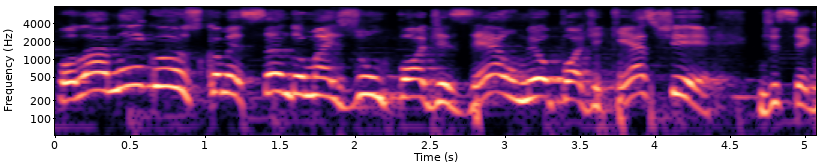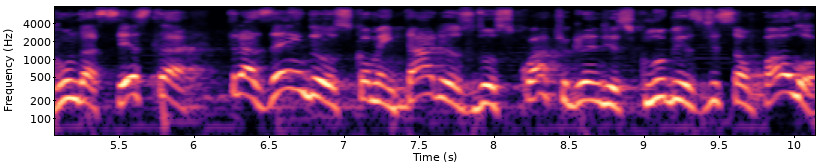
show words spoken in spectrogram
Olá, amigos! Começando mais um Pod Zé, o meu podcast de segunda a sexta, trazendo os comentários dos quatro grandes clubes de São Paulo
